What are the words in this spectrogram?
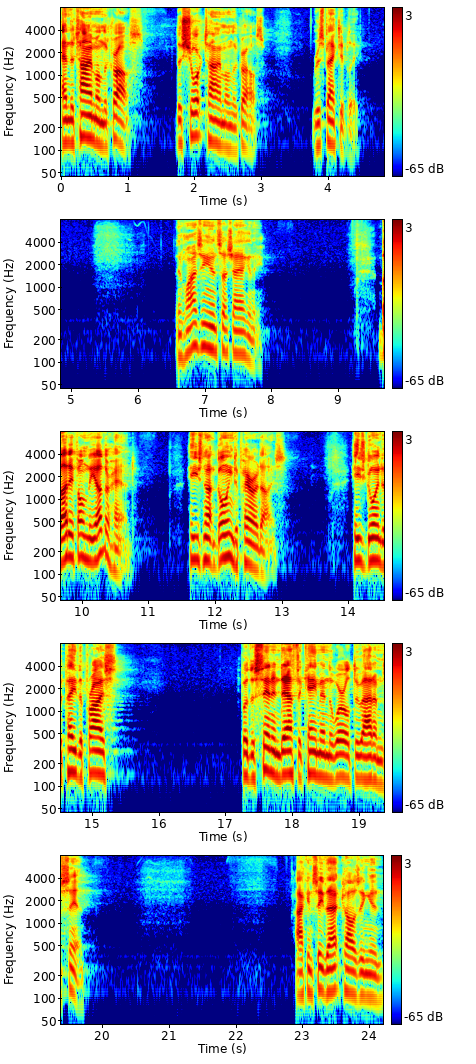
and the time on the cross, the short time on the cross, respectively, then why is he in such agony? But if, on the other hand, he's not going to paradise, he's going to pay the price for the sin and death that came in the world through Adam's sin. I can see that causing in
